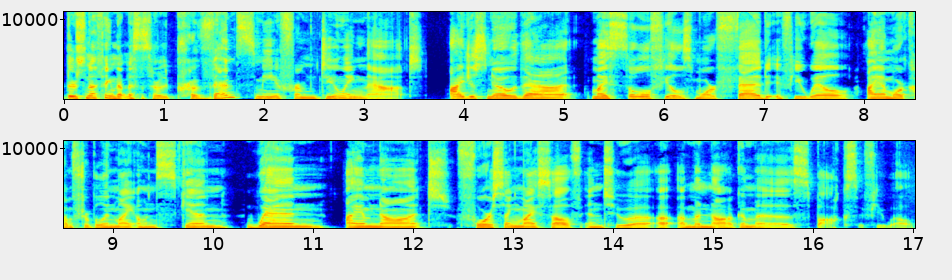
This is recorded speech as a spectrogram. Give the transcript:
there's nothing that necessarily prevents me from doing that. I just know that my soul feels more fed, if you will. I am more comfortable in my own skin when I am not forcing myself into a, a, monogamous box, if you will.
